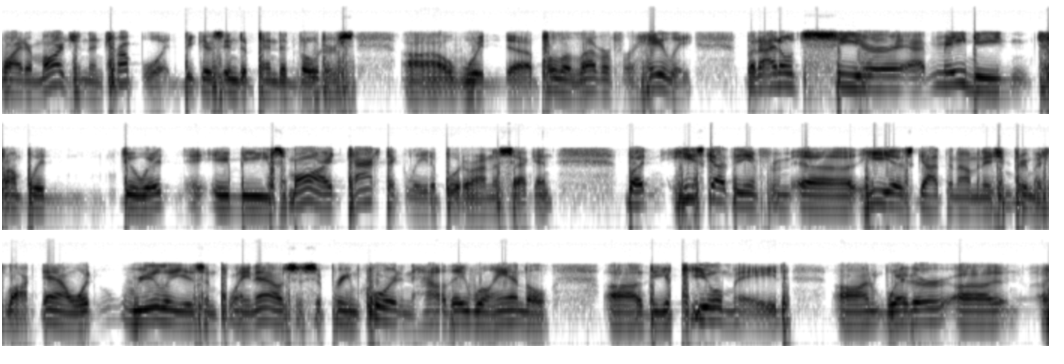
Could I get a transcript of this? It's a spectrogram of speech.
wider margin than Trump would, because independent voters uh, would uh, pull a lever for Haley. But I don't see her. Uh, maybe Trump would do it. It'd be smart tactically to put her on a second, but he's got the inform. Uh, he has got the nomination pretty much locked down. What really is in play now is the Supreme Court and how they will handle uh, the appeal made on whether uh, a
